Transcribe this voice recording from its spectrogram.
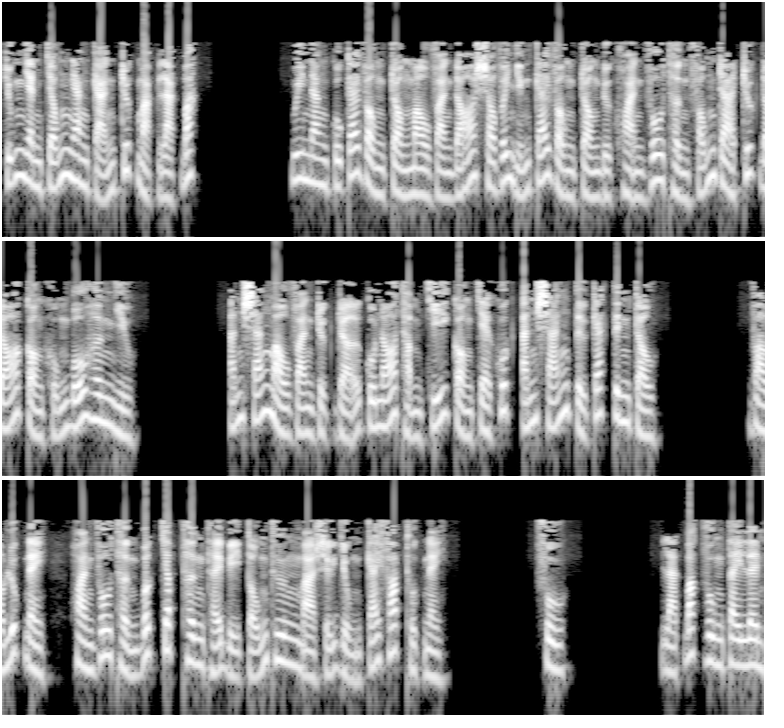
Chúng nhanh chóng ngăn cản trước mặt Lạc Bắc. Quy năng của cái vòng tròn màu vàng đó so với những cái vòng tròn được Hoàng Vô Thần phóng ra trước đó còn khủng bố hơn nhiều. Ánh sáng màu vàng rực rỡ của nó thậm chí còn che khuất ánh sáng từ các tinh cầu. Vào lúc này, Hoàng vô thần bất chấp thân thể bị tổn thương mà sử dụng cái pháp thuật này. Phù. Lạc Bắc vung tay lên,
